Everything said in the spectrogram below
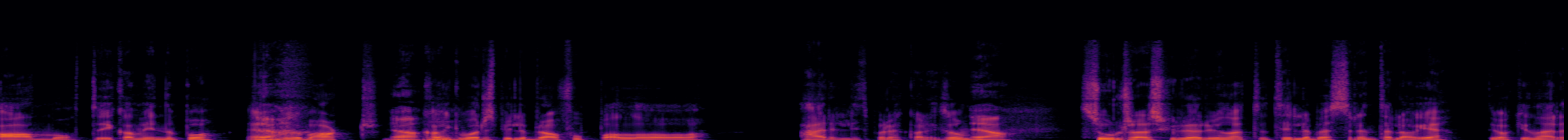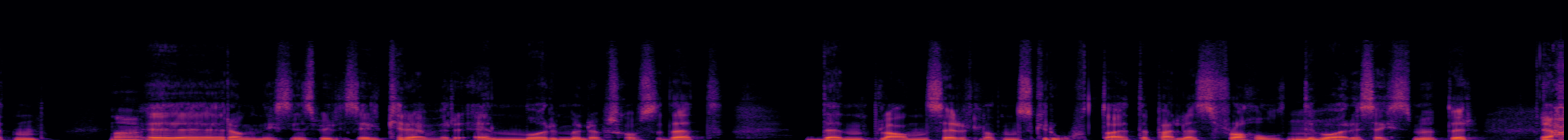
annen måte vi kan vinne på enn Ja. å jobbe hardt? Ja. Kan vi ikke bare spille bra fotball og herre litt på røkka, liksom? Solskjær skulle gjøre United til det beste rentelaget, de var ikke i nærheten. Eh, Ragnhilds spillestil krever enorm løpskapasitet. Den planen ser ut til at den skrota etter Palace, for da holdt de bare i 60 minutter. Ja.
